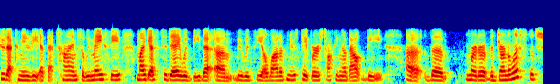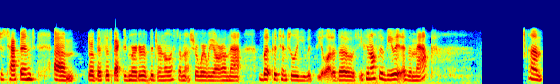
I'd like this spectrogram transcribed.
to that community at that time. So we may see, my guess today would be that um, we would see a lot of newspapers talking about the uh, the murder of the journalist that's just happened, um, or the suspected murder of the journalist. I'm not sure where we are on that, but potentially you would see a lot of those. You can also view it as a map. Um,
